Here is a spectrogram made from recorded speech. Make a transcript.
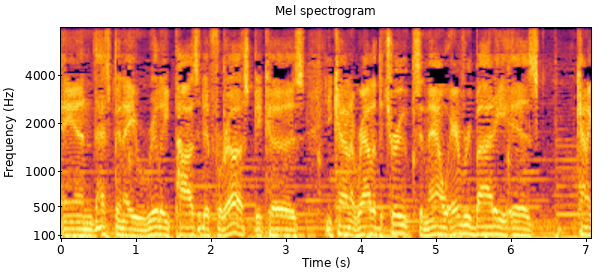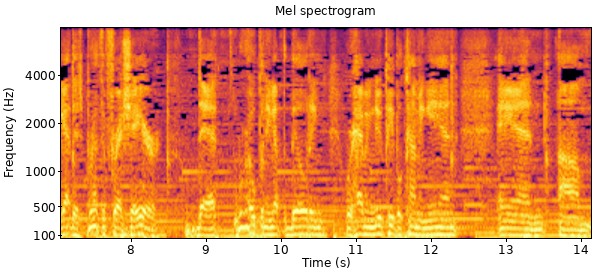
And that's been a really positive for us because you kind of rallied the troops and now everybody is kind of got this breath of fresh air that we're opening up the building, we're having new people coming in, and um,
